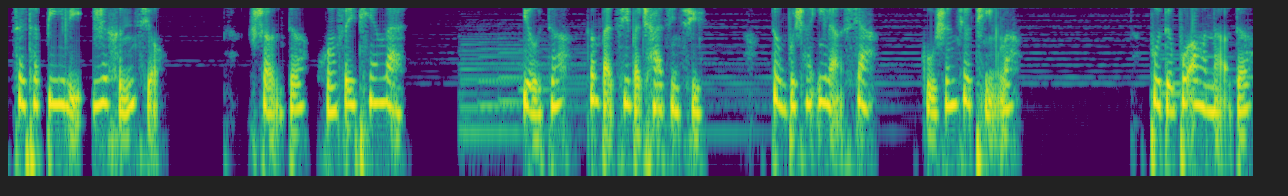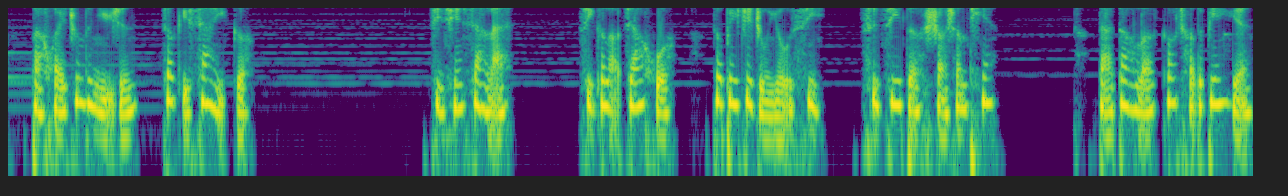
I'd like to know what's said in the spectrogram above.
在他逼里日很久，爽得魂飞天外；有的刚把鸡巴插进去，动不上一两下，鼓声就停了，不得不懊恼的把怀中的女人交给下一个。几圈下来，几个老家伙都被这种游戏。刺激的爽上天，达到了高潮的边缘，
